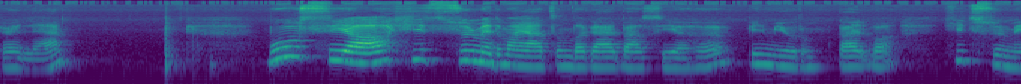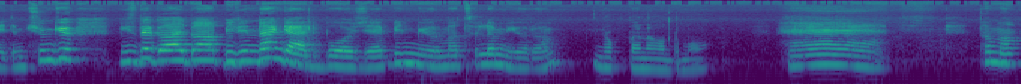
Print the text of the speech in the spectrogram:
Şöyle. Bu siyah hiç sürmedim hayatımda galiba siyahı. Bilmiyorum galiba hiç sürmedim. Çünkü bizde galiba birinden geldi bu oje. Bilmiyorum hatırlamıyorum. Yok ben aldım o. He. Tamam.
